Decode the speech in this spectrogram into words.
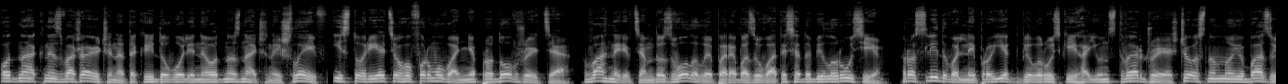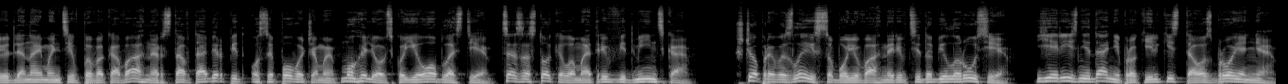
Однак не Незважаючи на такий доволі неоднозначний шлейф, історія цього формування продовжується. Вагнерівцям дозволили перебазуватися до Білорусі. Розслідувальний проєкт Білоруський гаюн стверджує, що основною базою для найманців ПВК Вагнер став табір під Осиповичами Могильовської області. Це за 100 кілометрів від Мінська. Що привезли із собою вагнерівці до Білорусі? Є різні дані про кількість та озброєння.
